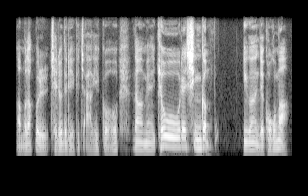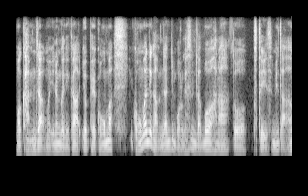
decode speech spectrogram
어, 모닥불 재료들이 이렇게 쫙 있고 그다음에 겨울에 신금 이건 이제 고구마, 뭐 감자, 뭐 이런 거니까 옆에 고구마, 이 고구마인지 감자인지 모르겠습니다. 뭐 하나 또 붙어 있습니다.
